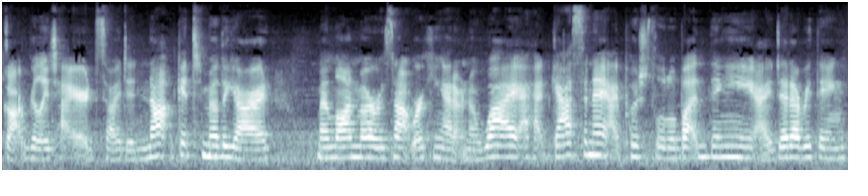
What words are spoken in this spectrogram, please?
got really tired. So I did not get to mow the yard. My lawnmower was not working. I don't know why. I had gas in it. I pushed the little button thingy. I did everything.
